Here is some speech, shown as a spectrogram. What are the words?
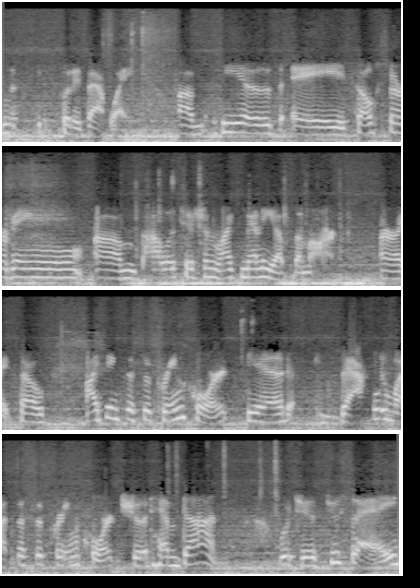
let's put it that way. Um, he is a self-serving um, politician, like many of them are. All right, so I think the Supreme Court did exactly what the Supreme Court should have done, which is to say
